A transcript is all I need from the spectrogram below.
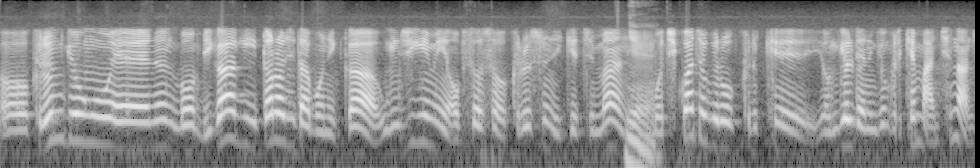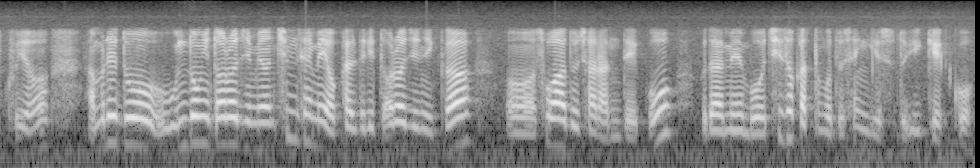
어, 그런 경우에는 뭐 미각이 떨어지다 보니까 움직임이 없어서 그럴 수는 있겠지만 예. 뭐 치과적으로 그렇게 연결되는 경우 그렇게 많지는 않고요. 아무래도 운동이 떨어지면 침샘의 역할들이 떨어지니까 어, 소화도 잘 안 되고 그다음에 뭐 치석 같은 것도 생길 수도 있겠고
